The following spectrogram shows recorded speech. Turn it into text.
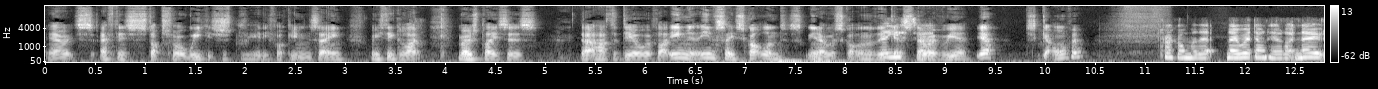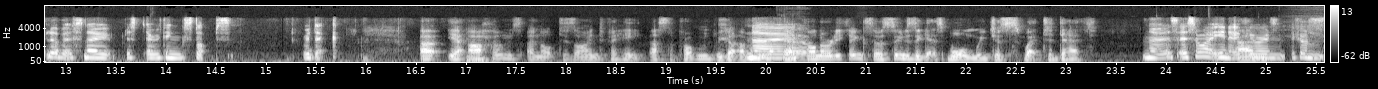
you know, it's everything stops for a week. It's just really fucking insane. When you think of like most places that have to deal with like even even say Scotland. You know, with Scotland they They're get used to snow it. every year. Yeah, just get on with it. Crack on with it. No, we're down here, like, no, little bit of snow, just everything stops. Ridic. Uh, yeah, our homes are not designed for heat. That's the problem. We don't have No. any like, aircon or anything. So as soon as it gets warm, we just sweat to death. No, it's, it's alright, you know, if you're And- in if you're in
